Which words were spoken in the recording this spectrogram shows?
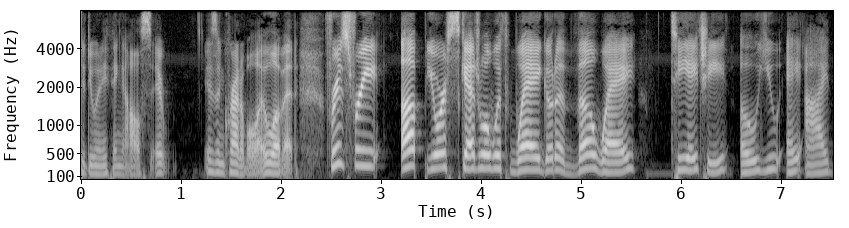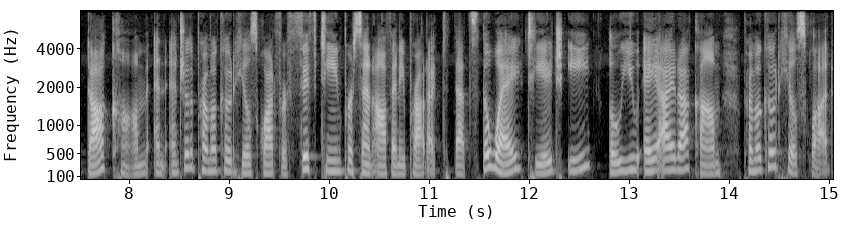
to do anything else. It is incredible. I love it. Frizz free, up your schedule with OUAI. Go to the Way. T H E O U A I dot com and enter the promo code Heal Squad for 15% off any product. That's the way, T H E O U A I dot com, promo code Heal Squad.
